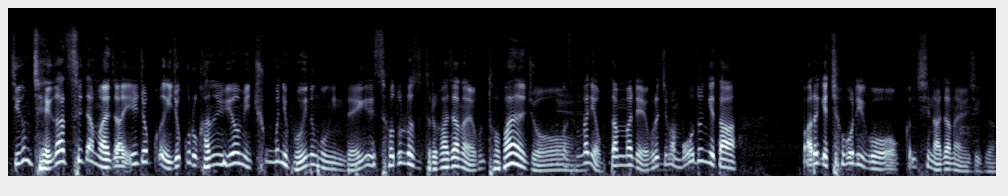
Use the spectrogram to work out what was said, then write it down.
지금 제가 쓰자마자 1족구가 2족구로 가는 위험이 충분히 보이는 공인데 이게 서둘러서 들어가잖아요. 그럼 더 봐야죠. 예. 상관이 없단 말이에요. 그렇지만 모든 게 다 빠르게 쳐버리고 끝이 나잖아요. 지금.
